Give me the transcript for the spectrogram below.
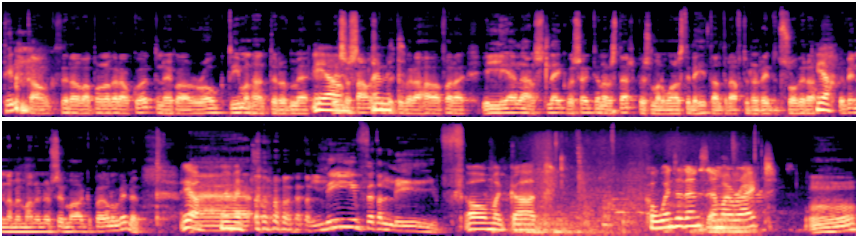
tilgang þegar hann var búin að vera á götinu eitthvað rogue demon hunter með eins og samanskapið verið að hafa að fara í lélegan sleik við 17 ára stelpu sem hann vonast til að hitta aldrei aftur en reyndið svo verið að vinna með mannunum sem að bæða honum vinnu. Já, Eh, þetta líf, þetta líf. Oh my god. Coincidence, am I right? Mm.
